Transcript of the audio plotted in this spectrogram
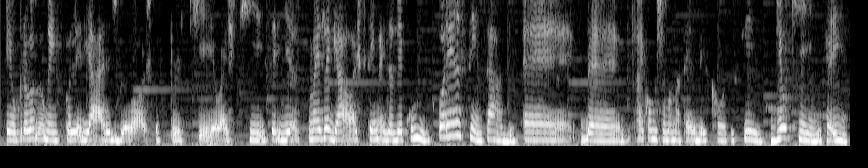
eu provavelmente escolheria a área de biológicas, porque eu acho que seria mais legal, acho que tem mais a ver comigo. Porém, assim, sabe? É. é ai, como chama a matéria da escola que eu Bioquímica, é isso.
